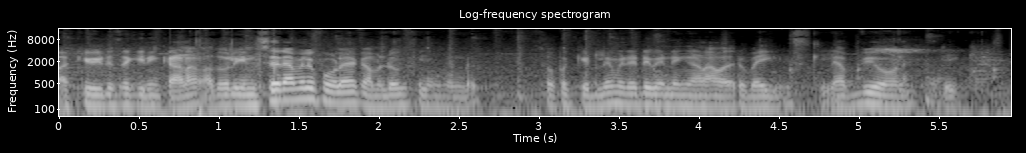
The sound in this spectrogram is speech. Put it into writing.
ബാക്കി വീഡിയോസൊക്കെ ഇനി കാണാം. അതുപോലെ ഇൻസ്റ്റാഗ്രാമിൽ ഫോളോ ചെയ്യാൻ കമന്റ് ബോക്സ് ലിങ്ക് ഉണ്ട്. സോ അപ്പോൾ കിഡിലും വേണ്ടിയിട്ട് വീണ്ടും കാണാം ഒരു ബൈ ലവ് യു ഓണെ ടേക്ക് കെയർ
